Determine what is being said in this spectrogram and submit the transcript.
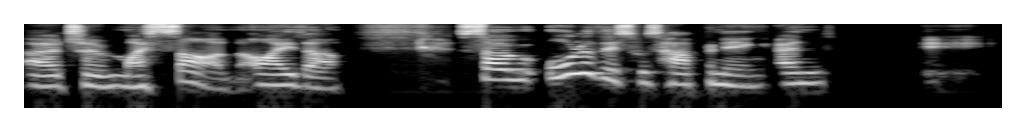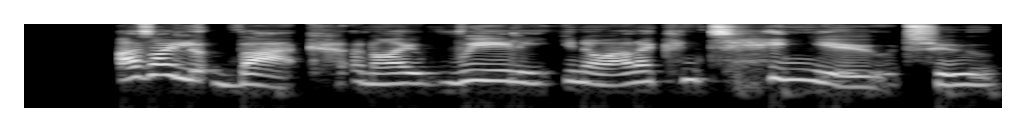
uh, to my son either. So all of this was happening. And as I look back and I really, you know, and I continue to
